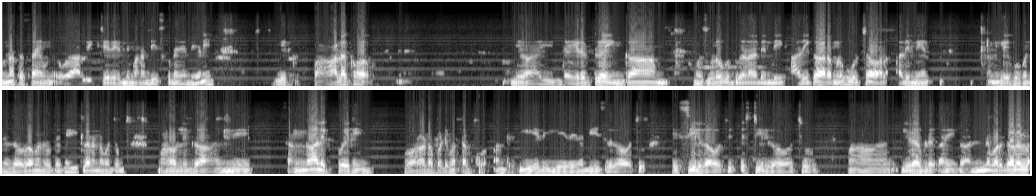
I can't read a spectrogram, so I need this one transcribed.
ఉన్నత స్థాయి వాళ్ళు ఇచ్చేది ఏంది మనం తీసుకునేది ఏంది? కానీ పాలక డైరెక్ట్గా డైరెక్ట్గా ఇంకా ముసుగులో గుర్తుకడాలి అధికారంలో కూర్చోవాలి అది మెయిన్. అందుకే కొంచెం చదువుదామని చదువుతాయి ఇట్లా కొంచెం మనోళ్ళు ఇంకా అన్ని సంఘాలు ఎక్కువైనాయి. పోరాట పటిమ తక్కువ. అంతే. ఏది ఏదైనా బీసీలు కావచ్చు ఎస్సీలు కావచ్చు ఎస్టీలు కావచ్చు ఈడబ్ల్యూ ఇంకా అన్ని వర్గాలలో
